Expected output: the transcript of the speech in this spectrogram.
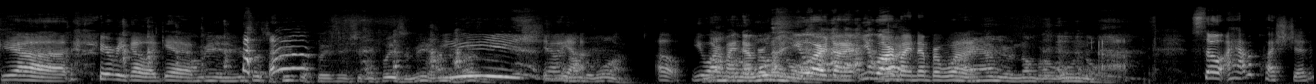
God! Here we go again. I mean, if you're such a people pleaser. You should be pleasing me. I'm your husband. Oh yeah. Number one. Oh, you are my Number number one. You are not. You are I- my number one. I am your number uno. So I have a question,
